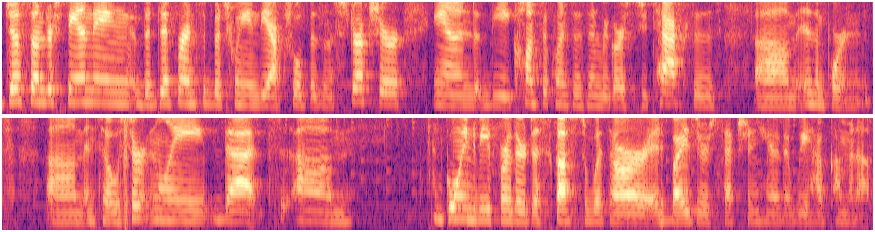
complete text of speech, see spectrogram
just understanding the difference between the actual business structure and the consequences in regards to taxes um, is important. Um, and so certainly that's um, going to be further discussed with our advisors section here that we have coming up.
